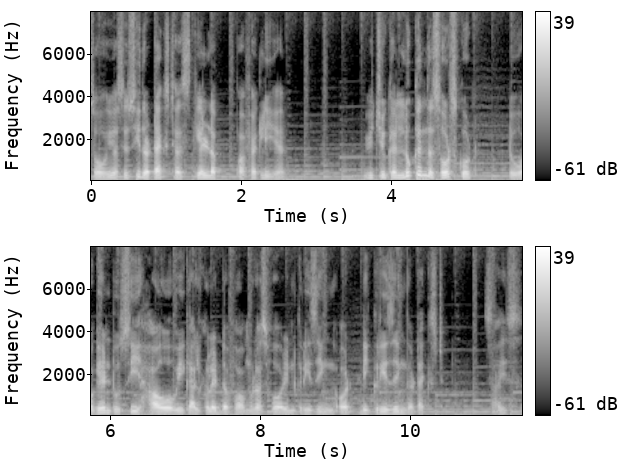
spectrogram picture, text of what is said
so yes you see the text has scaled up perfectly here which you can look in the source code to again to see how we calculate the formulas for increasing or decreasing the text size.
